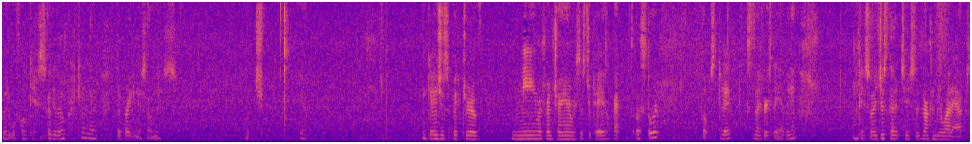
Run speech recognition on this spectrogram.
But it will focus. Okay, let me turn the, the brightness on this. Which, yeah. Okay, it's just a picture of me, my friend Cheyenne, my sister Taya at a store. That was today. This is my first day having it. Okay, so I just got it too, so it's not going to be a lot of apps.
